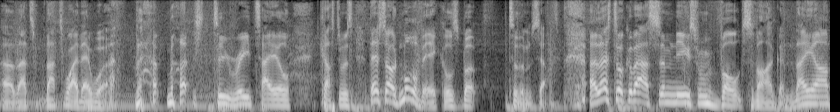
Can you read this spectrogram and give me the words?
Uh, that's that's why they're worth that much to retail customers. They've sold more vehicles, but to themselves. Uh, let's talk about some news from Volkswagen. They are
